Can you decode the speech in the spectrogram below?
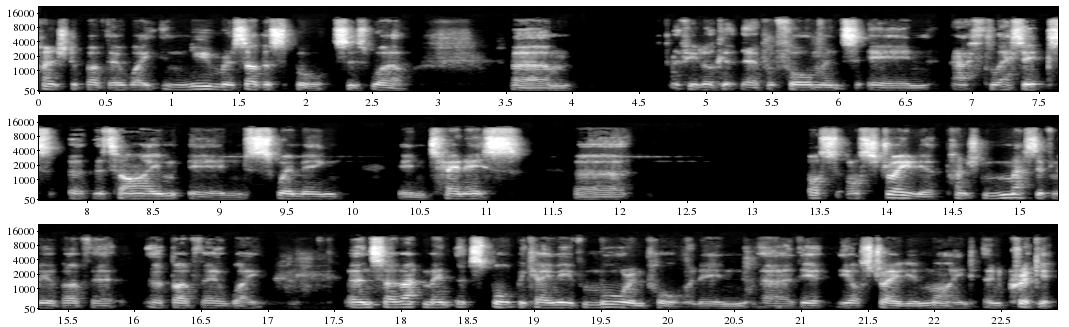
punched above their weight in numerous other sports as well. Um, if you look at their performance in athletics at the time, in swimming, in tennis, uh, Aus- Australia punched massively above their above their weight, and so that meant that sport became even more important in uh, the the Australian mind, and cricket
